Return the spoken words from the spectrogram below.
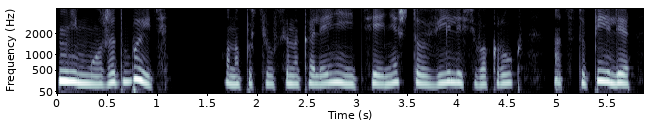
«Не может быть!» Он опустился на колени, и тени, что вились вокруг, отступили —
